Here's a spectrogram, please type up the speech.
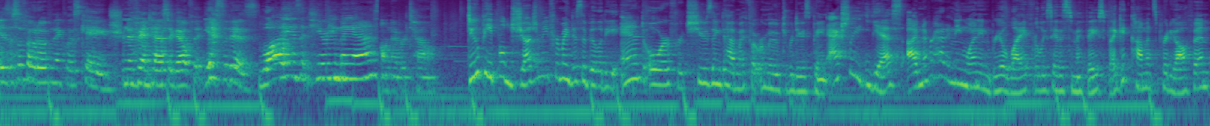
Is this a photo of Nicolas Cage in a fantastic outfit? Yes, it is. Why is it here, you may ask? I'll never tell. Do people judge me for my disability and or for choosing to have my foot removed to reduce pain? Actually, yes. I've never had anyone in real life really say this to my face, but I get comments pretty often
